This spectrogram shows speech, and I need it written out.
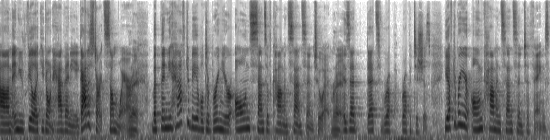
um, and you feel like you don't have any, you got to start somewhere. Right. But then you have to be able to bring your own sense of common sense into it. Right. Is that that's rep- repetitious? You have to bring your own common sense into things.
